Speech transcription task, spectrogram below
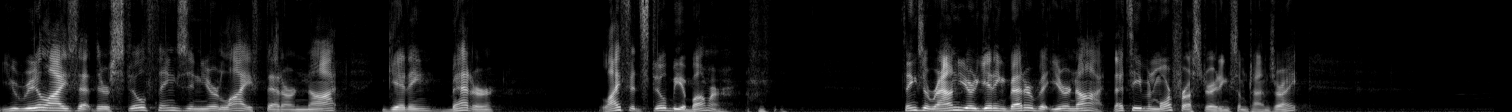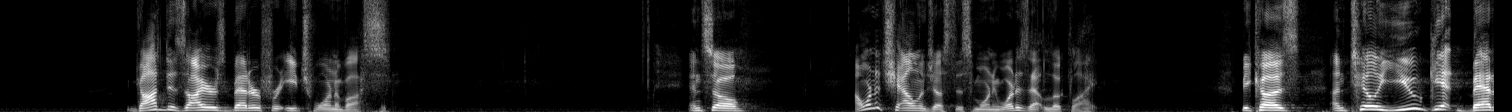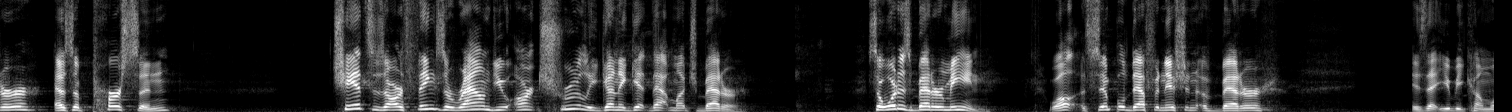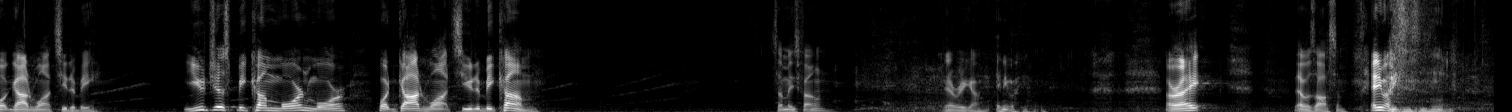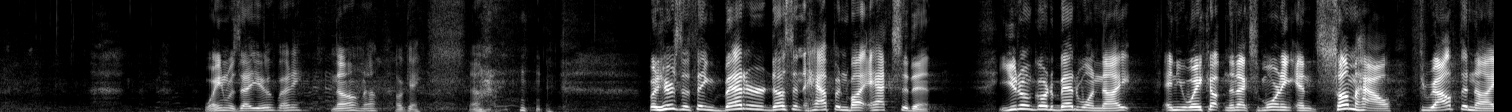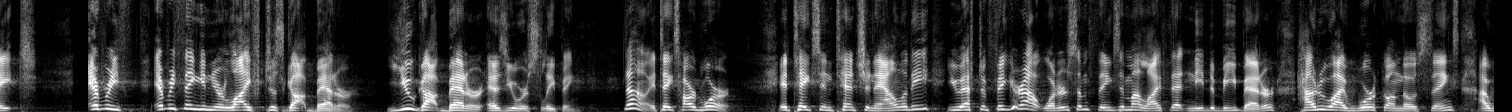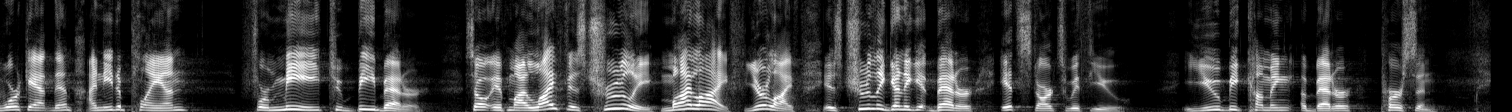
you realize that there's still things in your life that are not getting better. Life would still be a bummer. Things around you are getting better, but you're not. That's even more frustrating sometimes, right? God desires better for each one of us. And so, I want to challenge us this morning. What does that look like? Because until you get better as a person, chances are things around you aren't truly going to get that much better. So, what does better mean? Well, a simple definition of better is that you become what God wants you to be. You just become more and more what God wants you to become. Somebody's phone? There we go. Anyway. All right. That was awesome. Anyway. Wayne, was that you, buddy? No, no? Okay. But here's the thing better doesn't happen by accident. You don't go to bed one night and you wake up the next morning and somehow throughout the night, every, everything in your life just got better. You got better as you were sleeping. No, it takes hard work. It takes intentionality. You have to figure out what are some things in my life that need to be better. How do I work on those things? I work at them. I need a plan for me to be better. So, if my life is truly, my life, your life, is truly going to get better, it starts with you. You becoming a better person.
